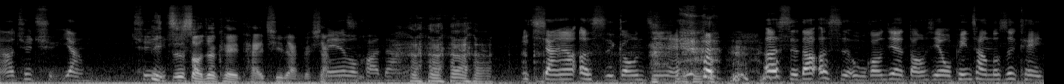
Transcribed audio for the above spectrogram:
然后去取样去一只手就可以抬起两个箱没那么。夸张，一箱要二十公斤哎、二十到二十五公斤的东西，我平常都是可以。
